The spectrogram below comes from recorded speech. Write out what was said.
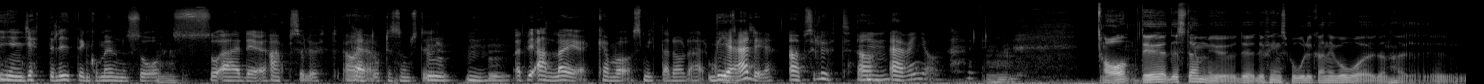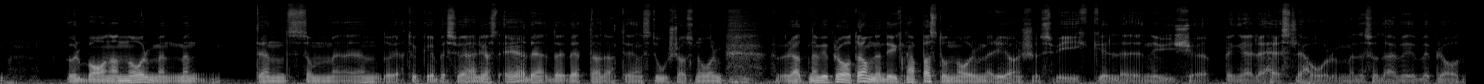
i en jätteliten kommun så, mm. så är det absolut. Ja, tätorten ja. som styr. Mm. mm. Mm. Att vi alla är, kan vara smittade av det här. Vi är det, absolut. Ja, mm. Även jag. Ja, det, det stämmer ju. Det, det, finns på olika nivåer den här uh, urbana normen. Men den som ändå jag tycker är besvärligast är det, det, detta att det är en storstadsnorm. Mm. För att när vi pratar om den, det är ju knappast de normer i Örnsköldsvik eller Nyköping eller Hässleholm eller sådär vi, vi, pratar,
